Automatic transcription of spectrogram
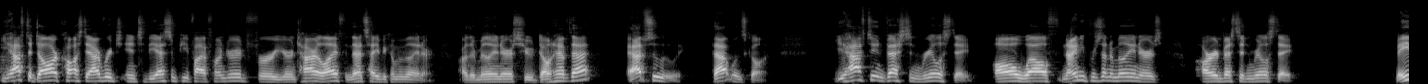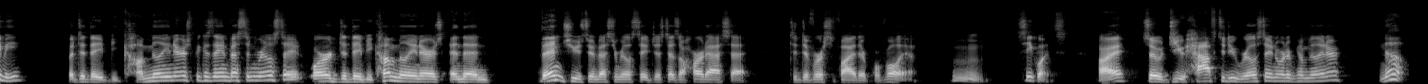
You have to dollar cost average into the S&P 500 for your entire life, and that's how you become a millionaire. Are there millionaires who don't have that? Absolutely. That one's gone. You have to invest in real estate. All wealth, 90% of millionaires are invested in real estate. Maybe, but did they become millionaires because they invested in real estate? Or did they become millionaires and then then choose to invest in real estate just as a hard asset to diversify their portfolio. Hmm. Sequence. All right. So do you have to do real estate in order to become a millionaire? No.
